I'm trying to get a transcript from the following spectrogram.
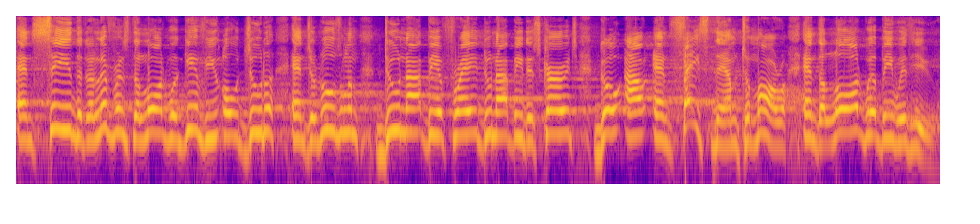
and see the deliverance the Lord will give you, O Judah and Jerusalem. Do not be afraid, do not be discouraged. Go out and face them tomorrow, and the Lord will be with you.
